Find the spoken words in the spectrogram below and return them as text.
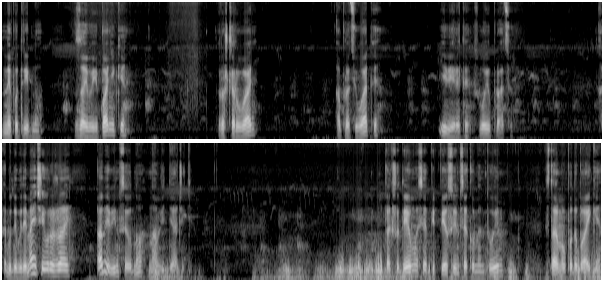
не потрібно зайвої паніки, розчарувань, а працювати і вірити в свою працю. Хай буде буде менший врожай, але він все одно нам віддячить. Так що дивимося, підписуємося, коментуємо, ставимо вподобайки.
